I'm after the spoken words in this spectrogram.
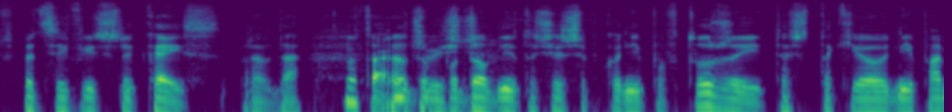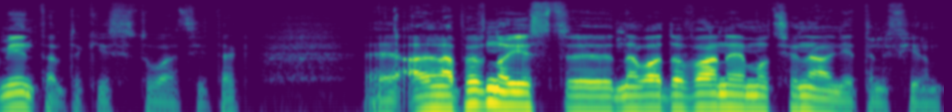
specyficzny case, prawda? No tak, Prawdopodobnie oczywiście. to się szybko nie powtórzy i też takiego nie pamiętam takiej sytuacji, tak? E, ale na pewno jest e, naładowany emocjonalnie ten film.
